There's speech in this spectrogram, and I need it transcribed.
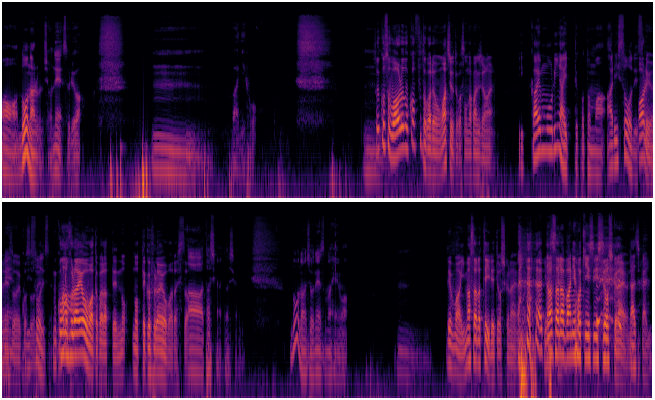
ああ、どうなるんでしょうね、それは。うーん、バニホ。うんそれこそワールドカップとかでもマチューとかそんな感じじゃないの？一回も降りないってこともありそうですよね。あるよねそれこそ,、ありそうですよね。向こうのフライ、イオーバーとかだっての乗ってくフライオーバーだしさああ、確かに確かに。どうなんでしょうね、その辺は。うん。でもまあ今更手入れてほしくないよね 今更バニホ禁止にしてほしくないよね確かに。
